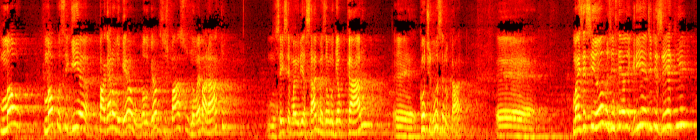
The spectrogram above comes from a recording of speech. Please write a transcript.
mal, mal conseguia pagar o aluguel. O aluguel desse espaço não é barato, não sei se a maioria sabe, mas é um aluguel caro, é, continua sendo caro. É, mas esse ano a gente tem a alegria de dizer que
